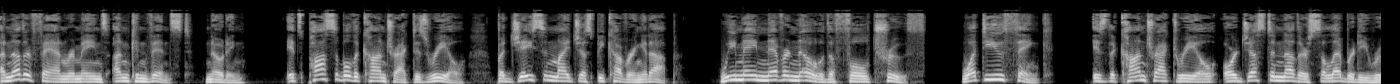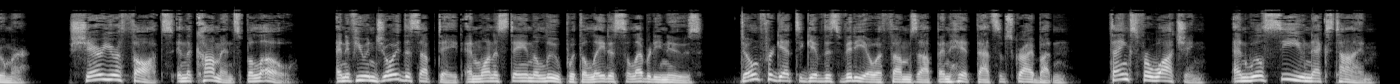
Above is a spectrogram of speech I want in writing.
Another fan remains unconvinced, noting, It's possible the contract is real, but Jason might just be covering it up. We may never know the full truth. What do you think? Is the contract real or just another celebrity rumor? Share your thoughts in the comments below. And if you enjoyed this update and want to stay in the loop with the latest celebrity news, don't forget to give this video a thumbs up and hit that subscribe button. Thanks for watching, and we'll see you next time.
